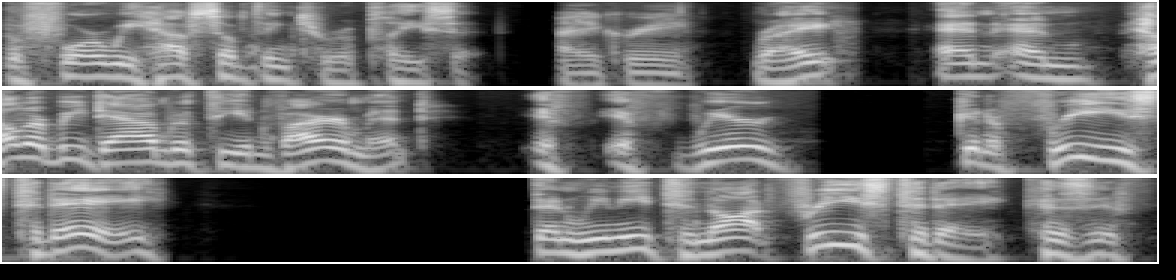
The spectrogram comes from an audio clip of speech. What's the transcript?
before we have something to replace it I agree. right? And and hell or be damned with the environment. If if we're gonna freeze today, then we need to not freeze today. Because if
